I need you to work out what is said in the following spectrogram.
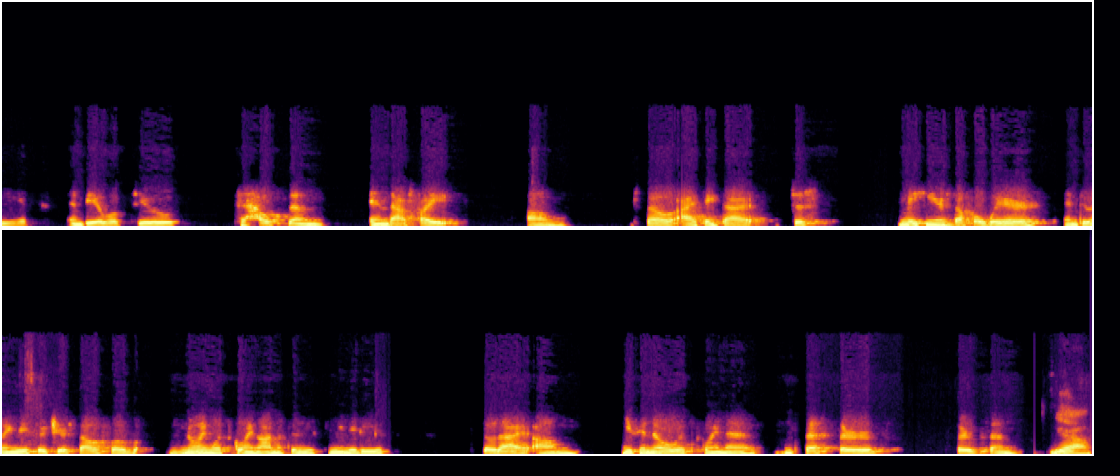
need, and be able to to help them in that fight. Um, so I think that just making yourself aware and doing research yourself of knowing what's going on within these communities so that um, you can know what's going to best serve serve them. Yeah.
